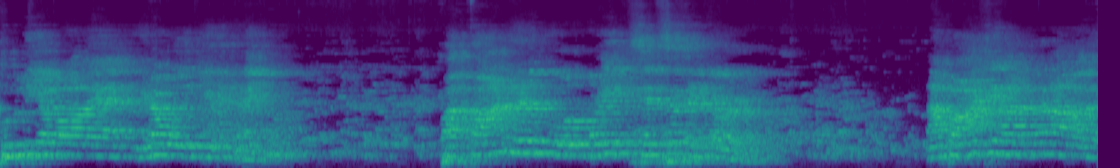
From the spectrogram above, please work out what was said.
துல்லியமான இடஒதுக்கீடு கிடைக்கும். பத்து ஆண்டுகளுக்கு ஒரு முறை சென்சஸ் எடுக்க வேண்டும். நம்ம ஆட்சி காலத்துல நாம் அதை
